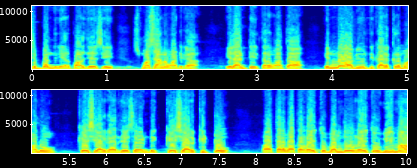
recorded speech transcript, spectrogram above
సిబ్బందిని ఏర్పాటు చేసి శ్మశాన వాటిక ఇలాంటి తర్వాత ఎన్నో అభివృద్ధి కార్యక్రమాలు కేసీఆర్ గారు చేశారండి. కేసీఆర్ కిట్టు ఆ తర్వాత రైతు బంధు రైతు బీమా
